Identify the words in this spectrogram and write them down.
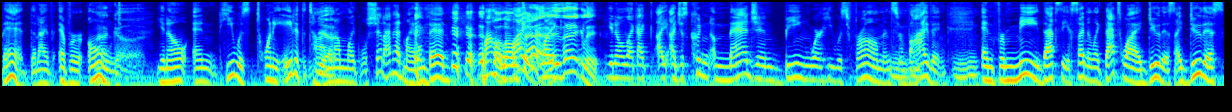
bed that I've ever owned. God. you know, and he was 28 at the time, Yeah. and I'm like, well, shit, I've had my own bed my whole long life, time. like, exactly. you know, like I, I, I just couldn't imagine being where he was from and Mm-hmm. surviving. And for me, that's the excitement. Like that's why I do this. I do this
